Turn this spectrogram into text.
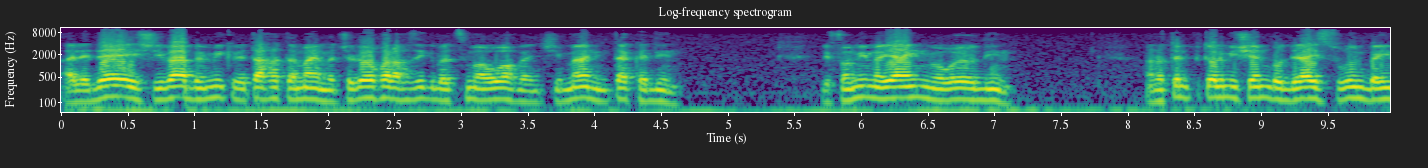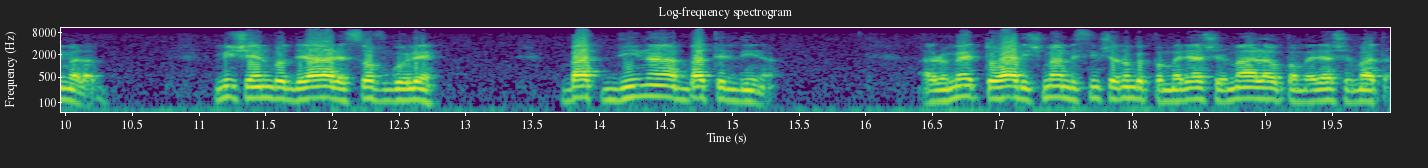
על ידי ישיבה במקווה תחת המים עד שלא יכול להחזיק בעצמו הרוח והנשימה נמתק הדין. לפעמים היין מעורר דין. הנותן פתאום למי שאין בו דעה איסורים באים עליו. מי שאין בו דעה לסוף גולה. בת דינה בת אל דינה. הלומד תורה לשמה משים שלום בפמליה של מעלה ופמליה של מטה.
